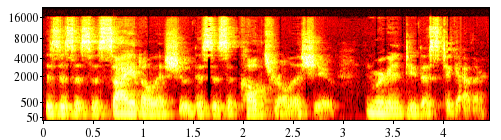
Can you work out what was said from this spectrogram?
This is a societal issue. This is a cultural issue. And we're going to do this together.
